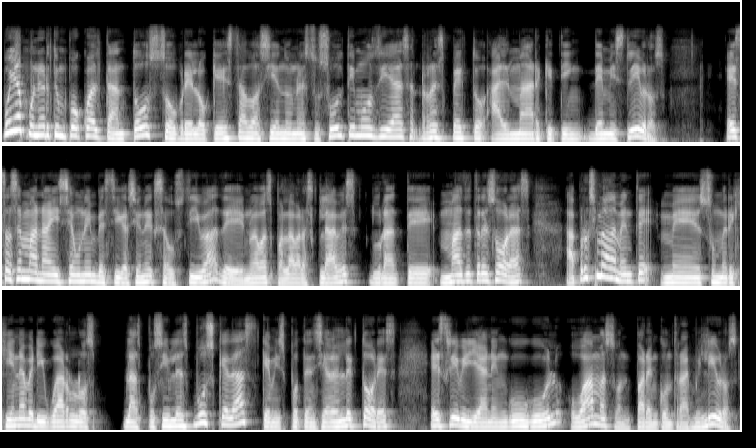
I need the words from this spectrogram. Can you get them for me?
voy a ponerte un poco al tanto sobre lo que he estado haciendo en estos últimos días respecto al marketing de mis libros. Esta semana hice una investigación exhaustiva de nuevas palabras claves durante más de tres horas. Aproximadamente me sumergí en averiguar los las posibles búsquedas que mis potenciales lectores escribirían en Google o Amazon para encontrar mis libros.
